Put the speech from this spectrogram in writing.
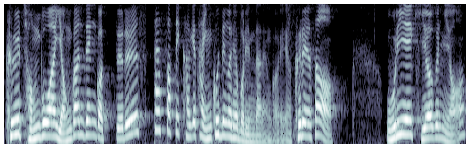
그 정보와 연관된 것들을 스페시픽하게 다 인코딩을 해버린다는 거예요. 그래서 우리의 기억은요,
